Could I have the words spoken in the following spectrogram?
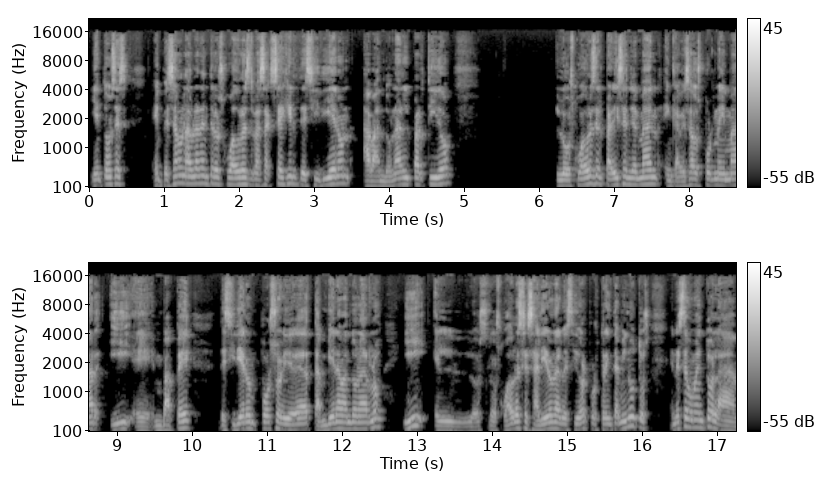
Y entonces empezaron a hablar entre los jugadores del Basaksehir, decidieron abandonar el partido. Los jugadores del Paris Saint-Germain, encabezados por Neymar y Mbappé, decidieron por solidaridad también abandonarlo y los, jugadores se salieron al vestidor por 30 minutos. En este momento la,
